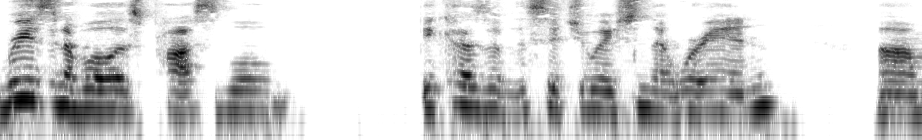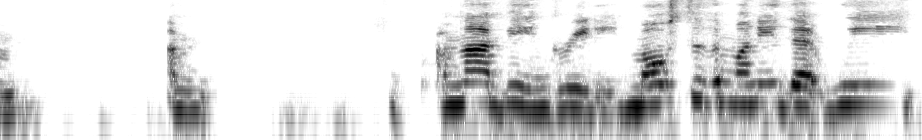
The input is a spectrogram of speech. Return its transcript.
reasonable as possible because of the situation that we're in. Um, I'm I'm not being greedy. Most of the money that we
